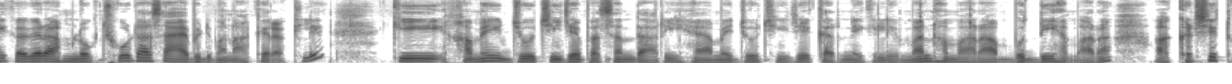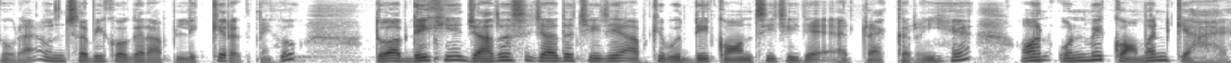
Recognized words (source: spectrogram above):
एक अगर हम लोग छोटा सा हैबिट बना के रख ले कि हमें जो चीज़ें पसंद आ रही हैं हमें जो चीज़ें करने के लिए मन हमारा बुद्धि हमारा आकर्षित हो रहा है उन सभी को अगर आप लिख के रखते हो तो आप देखिए, ज़्यादा से ज़्यादा चीज़ें आपकी बुद्धि कौन सी चीज़ें अट्रैक्ट कर रही हैं और उनमें कॉमन क्या है?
